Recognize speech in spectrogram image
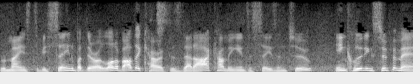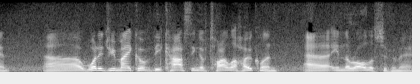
remains to be seen. But there are a lot of other characters that are coming into season two, including Superman. Uh, what did you make of the casting of Tyler Hoechlin uh, in the role of Superman?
